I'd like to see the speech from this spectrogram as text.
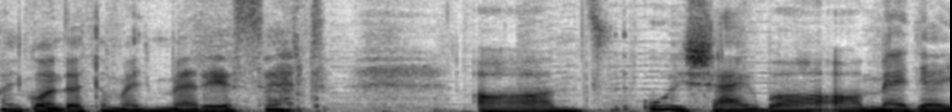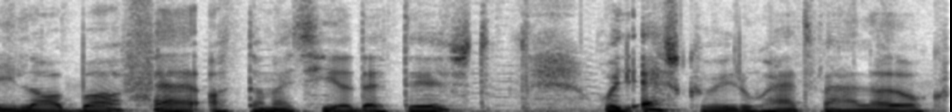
hogy gondoltam egy merészet, az újságba, a megyei labba feladtam egy hirdetést, hogy esküvői ruhát vállalok.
